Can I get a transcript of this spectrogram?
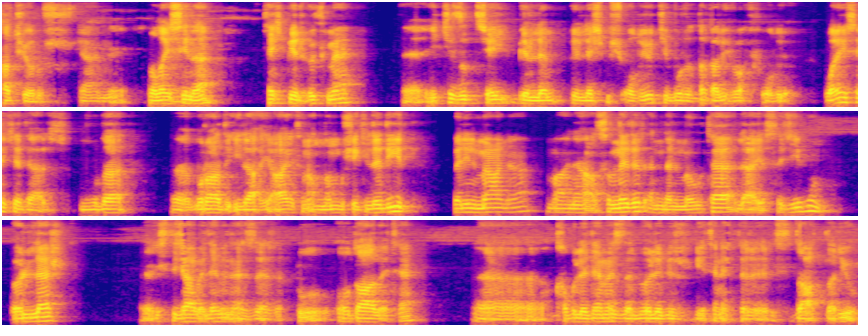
katıyoruz. Yani dolayısıyla tek bir hükme e, iki zıt şey birle, birleşmiş oluyor ki burada da gabih vakıf oluyor. Veleyse kedalik. Burada e, muradı ilahi ayetin anlamı bu şekilde değil. Belil ma'na, mana asıl nedir? Ennel mevte la yestecibun. Ölüler e, isticap edemezler bu o davete. E, kabul edemezler böyle bir yetenekleri, istidatları yok.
